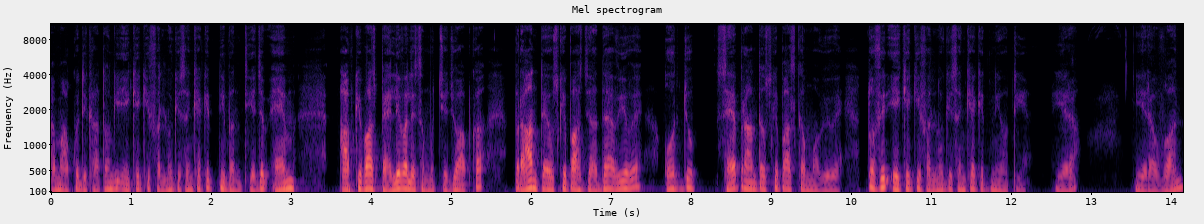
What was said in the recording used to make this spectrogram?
अब मैं आपको दिखाता हूँ कि एक एक की फलों की संख्या कितनी बनती है। जब एम आपके पास पहले वाले समुच्चय जो आपका प्रांत है, उसके पास ज़्यादा अवयव है और जो सह प्रांत है, उसके पास कम अवयव है तो फिर एक एक की फलों की संख्या कितनी होती है? ये रहा ये रहा वन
